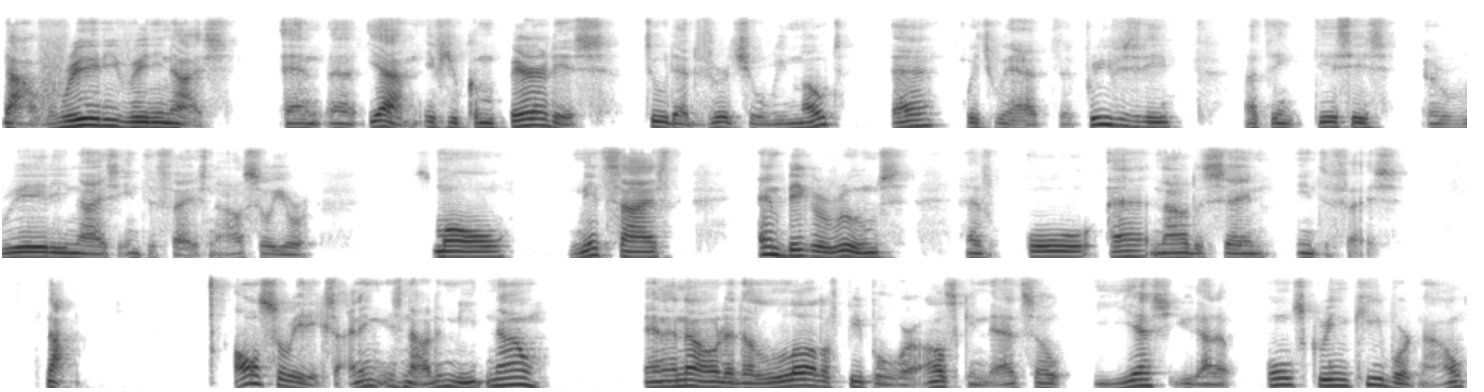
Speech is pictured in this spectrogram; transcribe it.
Now, really, really nice. And uh, yeah, if you compare this to that virtual remote, uh, which we had uh, previously, I think this is a really nice interface now. So your small, mid-sized, and bigger rooms have all uh, now the same interface. Now, also really exciting is now the Meet Now and I know that a lot of people were asking that. So yes, you got an on-screen keyboard now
